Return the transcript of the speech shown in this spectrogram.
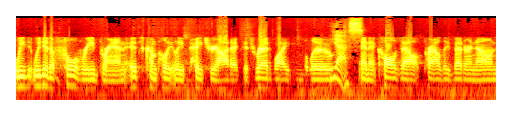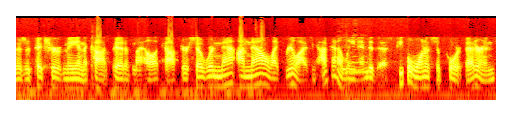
we we did a full rebrand. It's completely patriotic. It's red, white, and blue. Yes. And it calls out proudly veteran owned. There's a picture of me in the cockpit of my helicopter. So we're now I'm now like realizing I've got to lean into this. People want to support veterans.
